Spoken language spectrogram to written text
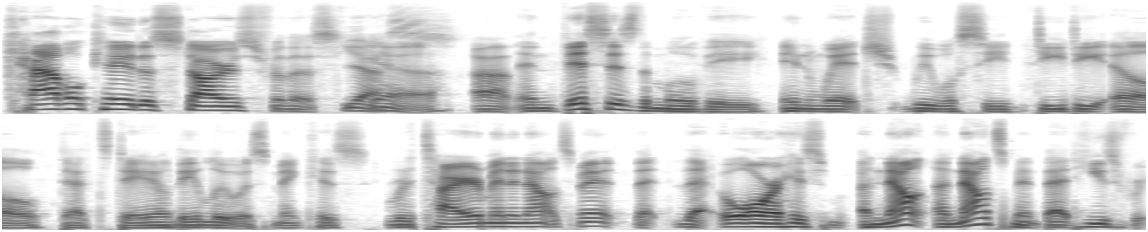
cavalcade of stars for this. Yes. Yeah, uh, and this is the movie in which we will see DDL, that's Daniel Day Lewis, make his retirement announcement that, that or his annou- announcement that he's re-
